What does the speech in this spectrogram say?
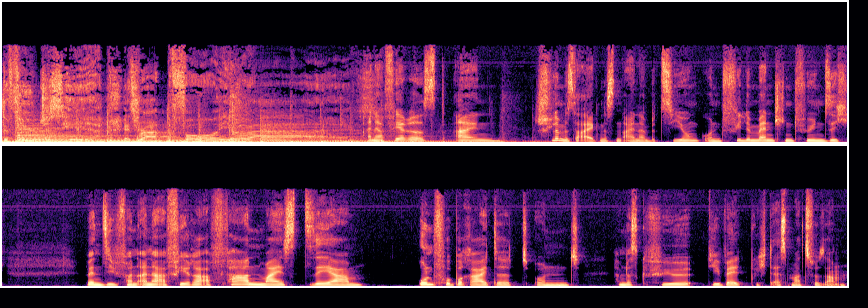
The future's here, it's right before your eyes. Eine Affäre ist ein schlimmes Ereignis in einer Beziehung und viele Menschen fühlen sich, wenn sie von einer Affäre erfahren, meist sehr unvorbereitet und haben das Gefühl, die Welt bricht erstmal zusammen.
